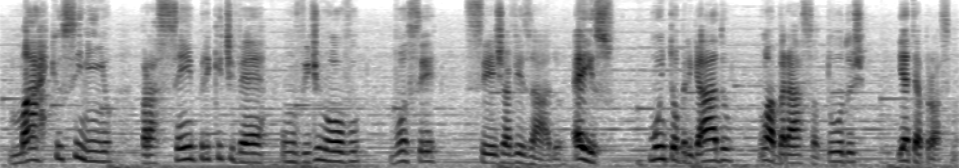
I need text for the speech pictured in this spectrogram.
marque o sininho para sempre que tiver um vídeo novo, você seja avisado. É isso. Muito obrigado, um abraço a todos e até a próxima.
